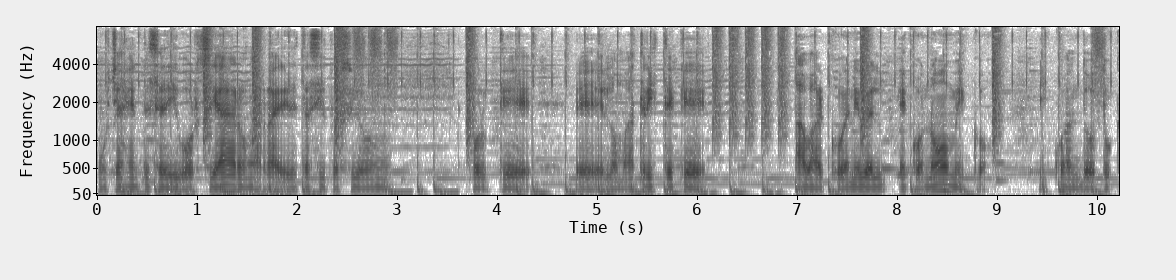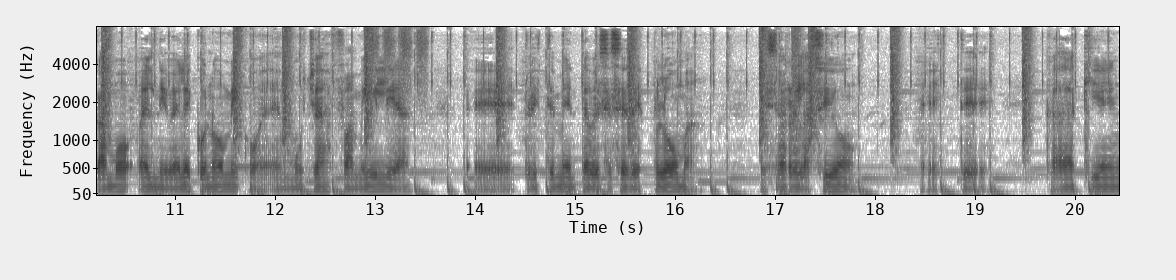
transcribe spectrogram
mucha gente se divorciaron a raíz de esta situación porque eh, lo más triste que abarcó el nivel económico. Y cuando tocamos el nivel económico en muchas familias, eh, tristemente a veces se desploma esa relación. Este, cada quien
